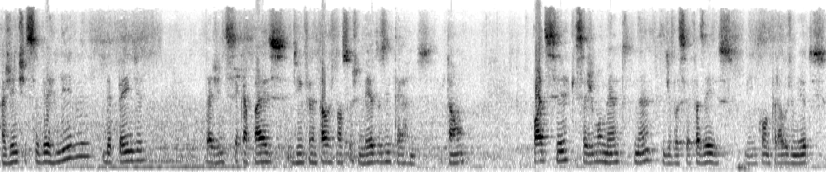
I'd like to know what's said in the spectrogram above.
A gente se ver livre depende da gente ser capaz de enfrentar os nossos medos internos. Então, pode ser que seja o momento né, de você fazer isso, de encontrar os medos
